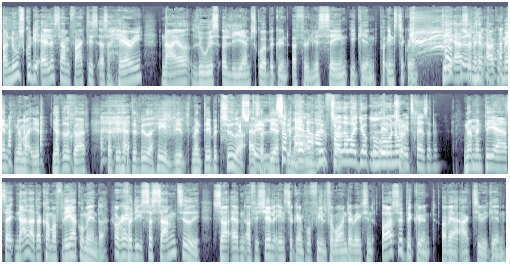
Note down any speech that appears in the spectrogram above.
Og nu skulle de alle sammen faktisk, altså Harry, Niall, Louis og Liam, skulle have begyndt at følge Zayn igen på Instagram. Det er simpelthen argument nummer et. Jeg ved godt, at det her det lyder helt vildt, men det betyder det altså er virkelig Som meget. alle unfollower Yoko Ono i tyndt. 60'erne. Nej, men det er altså... Nej, nej, der kommer flere argumenter. Okay. Fordi så samtidig, så er den officielle Instagram-profil for One Direction også begyndt at være aktiv igen.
